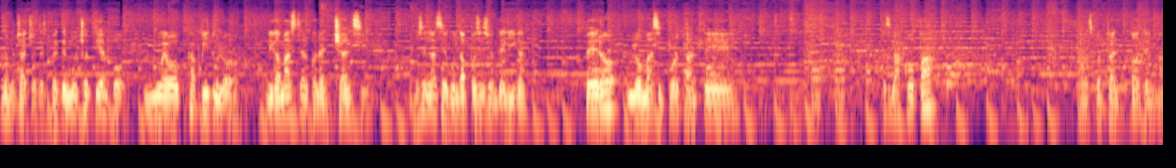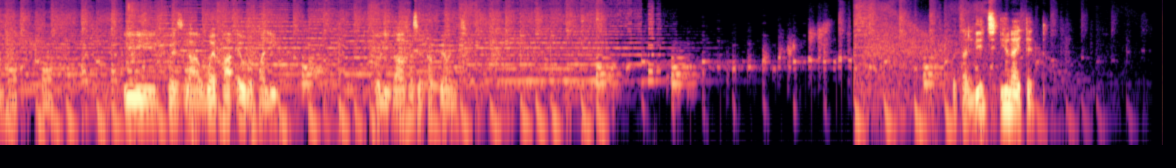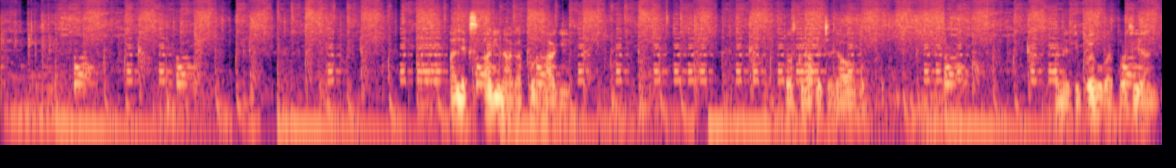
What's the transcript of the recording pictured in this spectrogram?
Bueno muchachos, después de mucho tiempo, nuevo capítulo. Liga Master con el Chelsea. Vamos en la segunda posición de liga. Pero lo más importante es la copa. Vamos contra el Tottenham. Y pues la UEFA Europa League. Obligados a ser campeones. Total Leeds United. Alex Aguinaga por Hagi. Todos con la flecha hacia abajo. Panetti puede jugar por Zidane.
